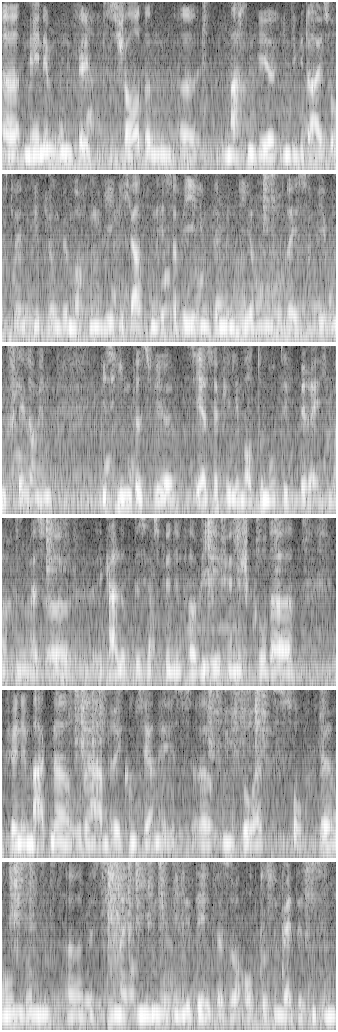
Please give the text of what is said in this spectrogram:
äh, meinem Umfeld schaue, dann äh, machen wir Individualsoftwareentwicklung, wir machen jegliche Art von SAP-Implementierung oder SAP-Umstellungen, bis hin, dass wir sehr, sehr viel im Automotive-Bereich machen. Also egal, ob das jetzt für eine VW, für eine Skoda, für eine Magna oder andere Konzerne ist, äh, um dort Software rund um äh, das Thema E-Mobilität, also Autos im weitesten Sinn,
